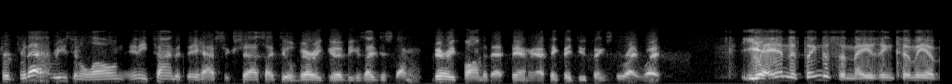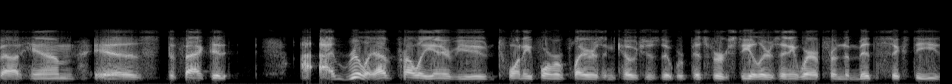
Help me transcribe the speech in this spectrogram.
for for that reason alone, anytime that they have success, I feel very good because I just I'm very fond of that family. I think they do things the right way. Yeah, and the thing that's amazing to me about him is the fact that I, I really I've probably interviewed 20 former players and coaches that were Pittsburgh Steelers anywhere from the mid 60s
